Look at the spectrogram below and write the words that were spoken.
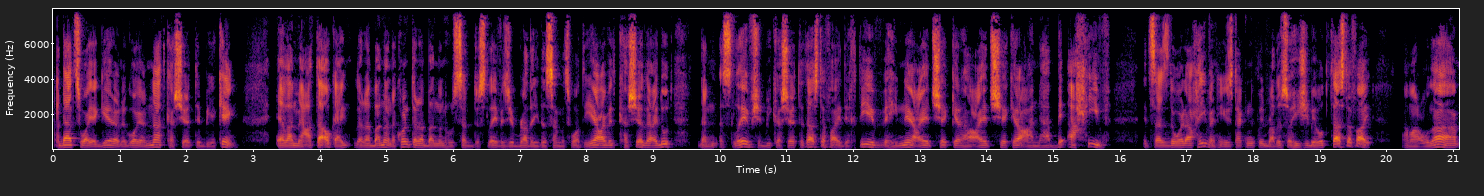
And that's why a Ger and a Goy are not kasher to be a king. Ella Me'ata, okay, the Rabbanan, according to Rabbanan who said the slave is your brother, he does some mitzvot. Yeah, Avid kasher le'edut, then a slave should be kasher to testify. Dichtiv, vehine a'ed sheker ha'ed sheker ana be'ahiv. It says the word ahiv, and he is technically brother, so he should be able to testify. Ula,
